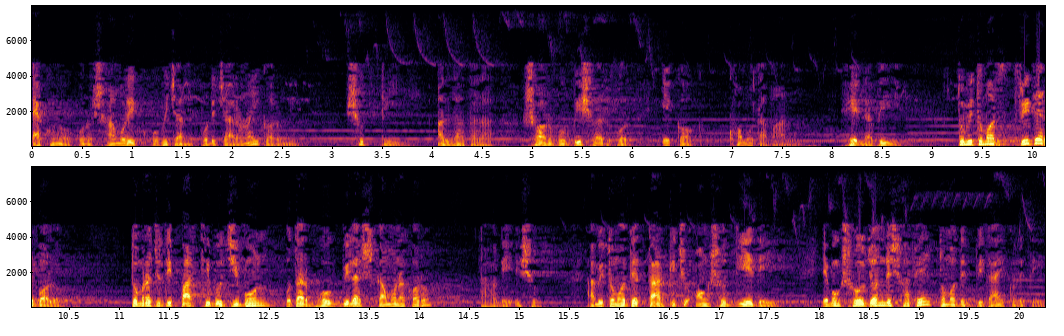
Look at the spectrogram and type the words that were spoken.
এখনও কোনো সামরিক অভিযান পরিচালনাই করনি। সত্যি আল্লাহ তালা সর্ববিষয়ের উপর একক ক্ষমতাবান। হে নবী, তুমি তোমার স্ত্রীদের বলো, তোমরা যদি পার্থিব জীবন ও তার ভোগ বিলাস কামনা করো, তাহলে এসো, আমি তোমাদের তার কিছু অংশ দিয়ে দেই এবং সৌজন্যের সাথে তোমাদের বিদায় করে দেই।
